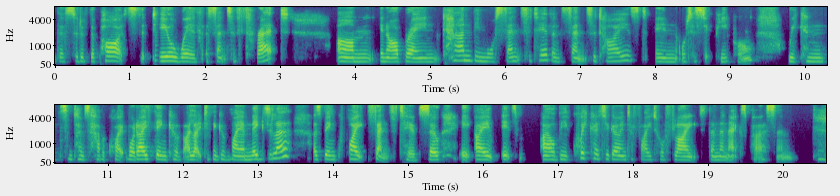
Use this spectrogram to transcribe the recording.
the sort of the parts that deal with a sense of threat um, in our brain can be more sensitive and sensitized in autistic people. We can sometimes have a quite what I think of. I like to think of my amygdala as being quite sensitive. So it, I, it's I'll be quicker to go into fight or flight than the next person. Mm-hmm.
